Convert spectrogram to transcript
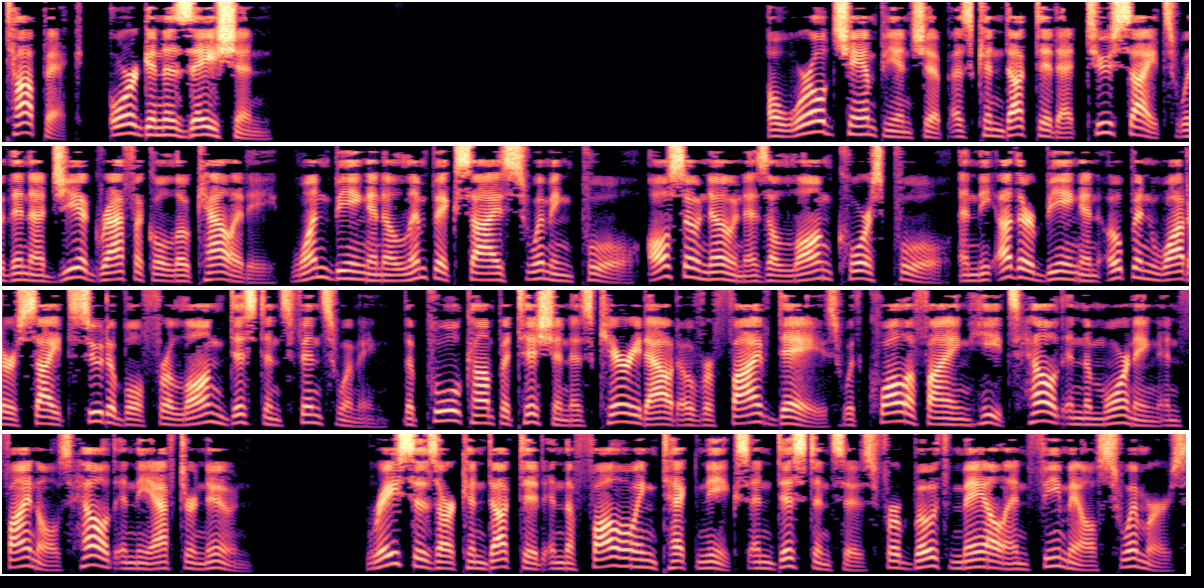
Topic: Organization A World Championship is conducted at two sites within a geographical locality, one being an Olympic-size swimming pool also known as a long course pool and the other being an open water site suitable for long-distance finswimming. The pool competition is carried out over five days with qualifying heats held in the morning and finals held in the afternoon. Races are conducted in the following techniques and distances for both male and female swimmers.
